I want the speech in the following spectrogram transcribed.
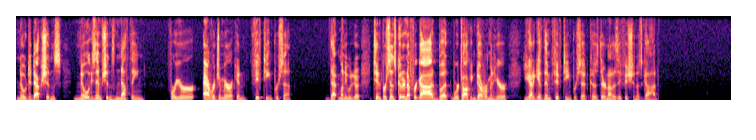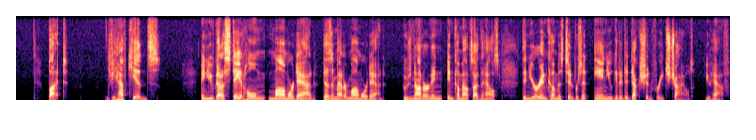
No deductions, no exemptions, nothing for your average American, 15%. That money would go 10% is good enough for God, but we're talking government here. You got to give them 15% because they're not as efficient as God. But if you have kids and you've got a stay at home mom or dad, doesn't matter, mom or dad, who's not earning income outside the house, then your income is 10% and you get a deduction for each child you have.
